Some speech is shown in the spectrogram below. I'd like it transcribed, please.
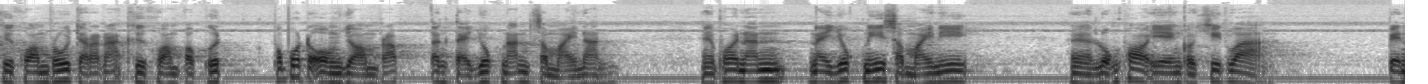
คือความรู้จรณะคือความประพฤติ ระพุทธองค์ยอมรับตั้งแต่ยุคนั้นสมัยนั้น เพราะนั้นในยุคนี้สมัยนี้หลวงพ่อเองก็คิดว่าเป็น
